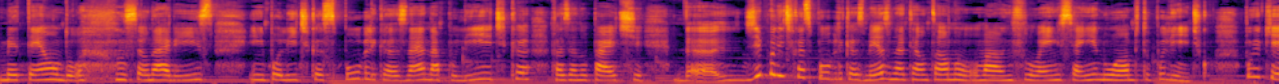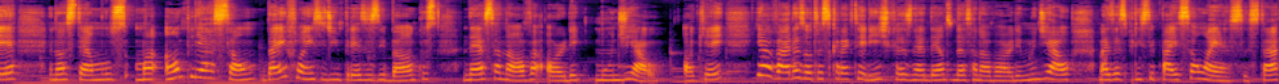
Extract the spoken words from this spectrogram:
Metendo o seu nariz em políticas públicas, né, na política, fazendo parte da, de políticas públicas mesmo, né, tentando uma influência aí no âmbito político, porque nós temos uma ampliação da influência de empresas e bancos nessa nova ordem mundial ok? E há várias outras características né, dentro dessa nova ordem mundial, mas as principais são essas, tá?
